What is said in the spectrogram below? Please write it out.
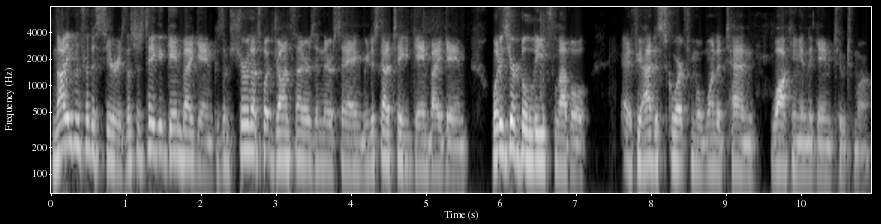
Not even for the series. Let's just take it game by game because I'm sure that's what John Schneider's in there saying. We just got to take it game by game. What is your belief level? If you had to score it from a one to ten, walking into game two tomorrow.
